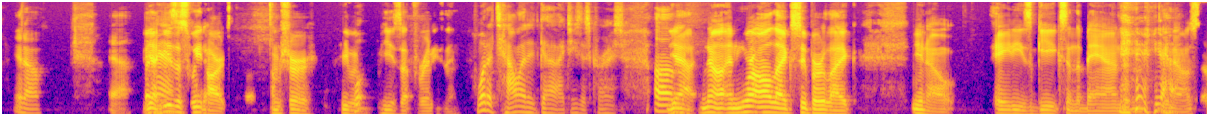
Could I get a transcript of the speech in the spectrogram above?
you know, yeah. But yeah man, he's a sweetheart i'm sure he would Well- he's up for anything what a talented guy. Jesus Christ. Um, yeah no and we're all like super like you know 80s geeks in the band and, Yeah. you know so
